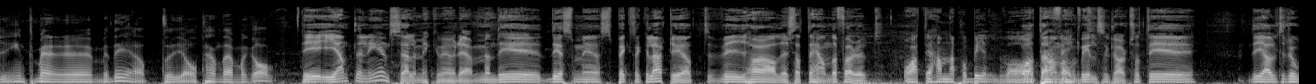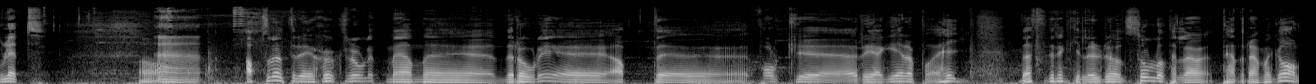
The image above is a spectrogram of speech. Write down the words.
inte mer med det att jag tände en bengal. Det är egentligen inte så mycket med det, men det, är, det som är spektakulärt är att vi har aldrig sett det hända förut. Och att det hamnar på bild var Och att det perfekt. hamnar på bild såklart, så att det är, det är jävligt roligt. Ja. Eh, Absolut, det är sjukt roligt men eh, det roliga är att eh, folk eh, reagerar på Hej, där sitter en kille i rullstol och tänder en bengal.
